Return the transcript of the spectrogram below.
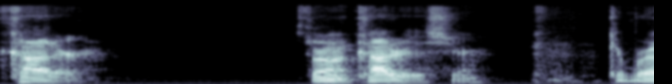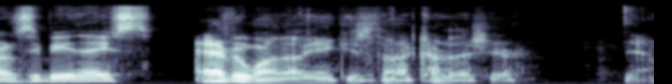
cutter. Throwing a cutter this year. Can Roansy be an ace? Every one of the Yankees has done a cutter this year. Yeah.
